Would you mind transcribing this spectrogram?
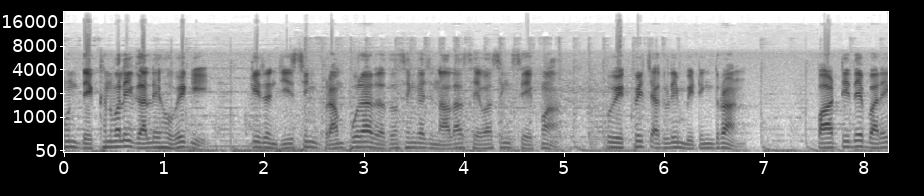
ਹੁਣ ਦੇਖਣ ਵਾਲੀ ਗੱਲ ਇਹ ਹੋਵੇਗੀ ਕਿ ਰਣਜੀਤ ਸਿੰਘ ਬ੍ਰਹਮਪੁਰਾ, ਰਤਨ ਸਿੰਘ ਅਜਨਾਲਾ, ਸੇਵਾ ਸਿੰਘ ਸੇਖਵਾਂ ਭਵਿੱਖ ਵਿੱਚ ਅਗਲੀ ਮੀਟਿੰਗ ਦੌਰਾਨ ਪਾਰਟੀ ਦੇ ਬਾਰੇ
